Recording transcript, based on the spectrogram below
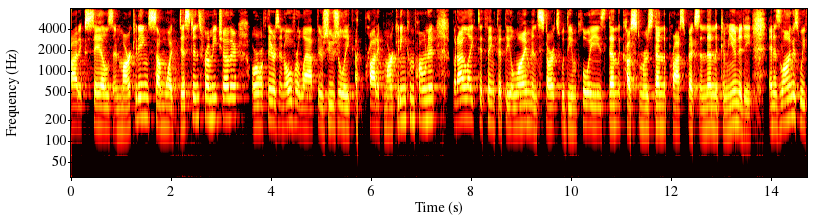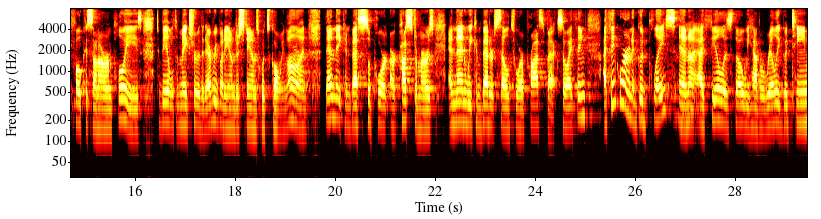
product sales and marketing somewhat distance from each other, or if there's an overlap, there's usually a product marketing component. But I like to think that the alignment starts with the employees, then the customers, then the prospects, and then the community. And as long as we focus on our employees to be able to make sure that everybody understands what's going on, then they can best support our customers, and then we can better sell to our prospects. So I think I think we're in a good place, and mm-hmm. I, I feel as though we have a really good team.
